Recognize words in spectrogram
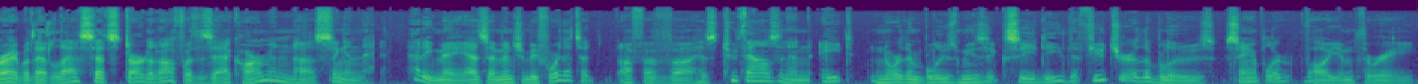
right, well, that last set started off with Zac Harmon uh, singing Hattie Mae. As I mentioned before, that's a, off of uh, his 2008 Northern Blues Music CD, The Future of the Blues, Sampler Volume 3.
